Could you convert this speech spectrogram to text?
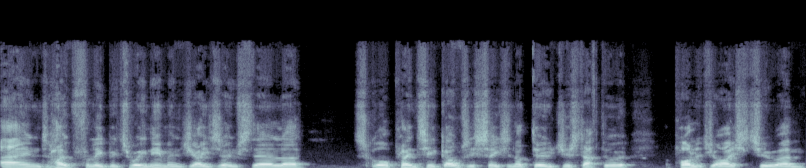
and hopefully between him and Jesus, they'll uh, score plenty of goals this season. I do just have to apologise to um,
